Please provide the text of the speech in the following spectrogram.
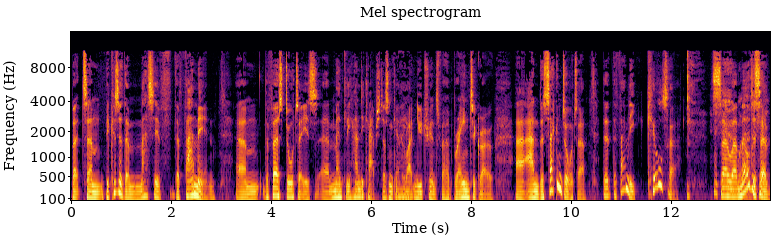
but um, because of the massive the famine. Um, the first daughter is uh, mentally handicapped. She doesn't get right. the right nutrients for her brain to grow. Uh, and the second daughter, the, the family kills her. So uh, well, murders her,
